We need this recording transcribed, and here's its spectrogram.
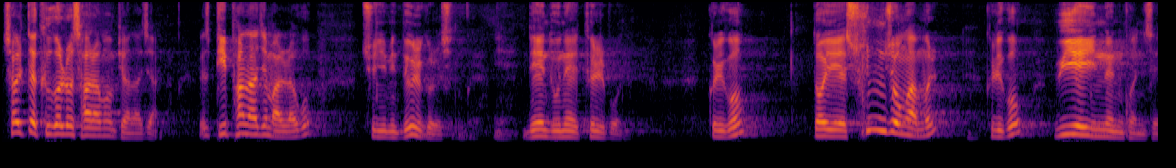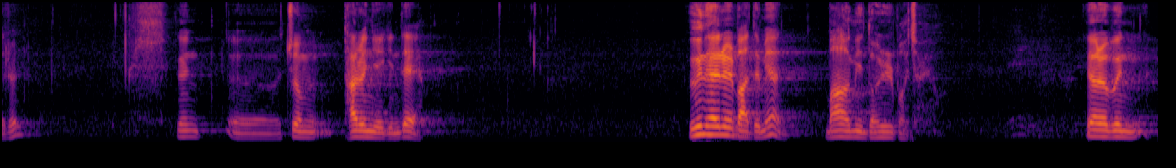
절대 그걸로 사람은 변하지 않는 거예요. 그래서 비판하지 말라고 주님이 늘 그러시는 거예요. 예. 내 눈에 들본 그리고 너희의 순종함을 그리고 위에 있는 권세를 이건 어, 좀 다른 얘기인데 은혜를 받으면 마음이 넓어져요. 여러분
